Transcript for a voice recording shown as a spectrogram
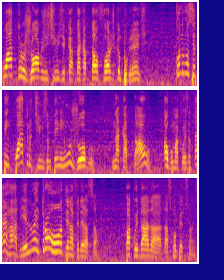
Quatro jogos de times de, da capital fora de Campo Grande. Quando você tem quatro times não tem nenhum jogo na capital, alguma coisa está errada. E ele não entrou ontem na federação para cuidar da, das competições.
